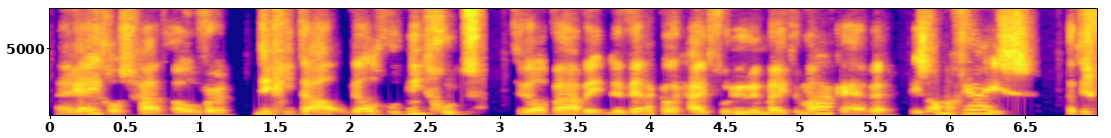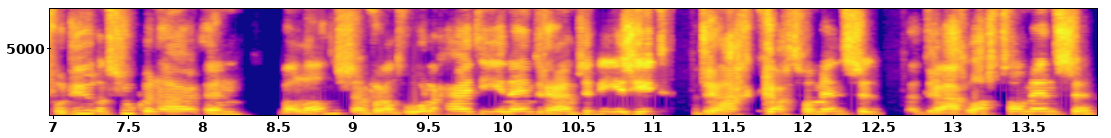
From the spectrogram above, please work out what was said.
En regels gaat over digitaal. Wel goed, niet goed. Terwijl waar we in de werkelijkheid voortdurend mee te maken hebben, is allemaal grijs. Het is voortdurend zoeken naar een balans, een verantwoordelijkheid die je neemt, ruimte die je ziet, draagkracht van mensen, draaglast van mensen,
